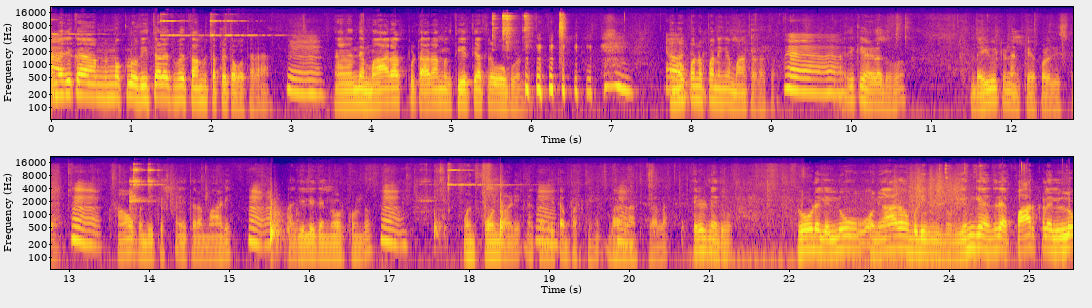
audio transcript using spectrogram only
ಅಮೇರಿಕ ಮೊಮ್ಮಕ್ಕಳು ಹಿತ್ತಾಳೆ ಮತ್ತು ತಾಮ್ರದ ತಪ್ಪಲೆ ತಗೋತಾರ? ನಾನು ಅಂದೆ ಮಾರಾಕ್ಬಿಟ್ಟು ಆರಾಮಾಗಿ ತೀರ್ಥಯಾತ್ರೆ ಹೋಗು ಅಂತ ಓಪನ್ ಓಪನ್ಗೆ ಮಾತಾಡೋದು. ಅದಕ್ಕೆ ಹೇಳೋದು ದಯವಿಟ್ಟು ನಾನು ಕೇಳ್ಕೊಳ್ಳೋದು ಇಷ್ಟ ಹಾವು ಬಂದಿದ ತಕ್ಷಣ ಈ ಥರ ಮಾಡಿ ಹ್ಮ್ ಅದು ಎಲ್ಲಿದೆ ನೋಡಿಕೊಂಡು ಒಂದು ಫೋನ್ ಮಾಡಿ ನಾನು ಖಂಡಿತ ಬರ್ತೀನಿ ಬರಲ್ಲ ಅಂತ ಹೇಳಲ್ಲ. ಎರಡನೇದು ರೋಡಲ್ಲಿ ಎಲ್ಲೋ ಅವ್ನು ಯಾರೋ ಬಡಿ ನೋಡಿ ಹೆಂಗೆ ಅಂದರೆ ಪಾರ್ಕ್ಗಳೆಲ್ಲೋ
